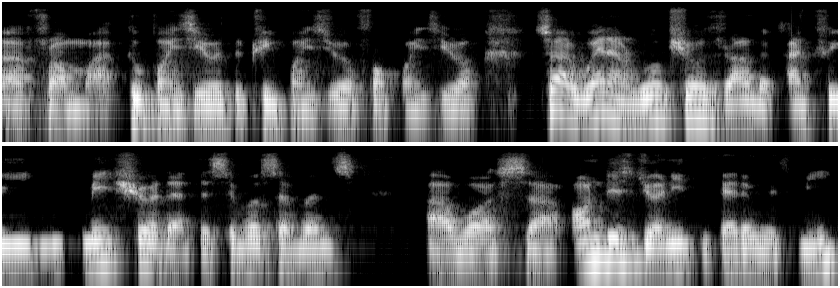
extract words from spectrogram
uh, from uh, 2.0 to 3.0, 4.0. So I went on roadshows around the country, made sure that the civil servants was uh, on this journey together with me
